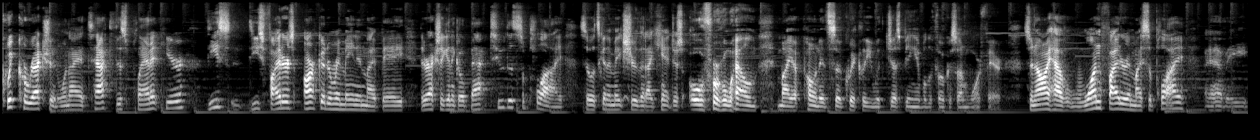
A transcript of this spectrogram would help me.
Quick correction, when I attacked this planet here, these these fighters aren't going to remain in my bay. They're actually going to go back to the supply, so it's going to make sure that I can't just overwhelm my opponents so quickly with just being able to focus on warfare. So now I have one fighter in my supply. I have a,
